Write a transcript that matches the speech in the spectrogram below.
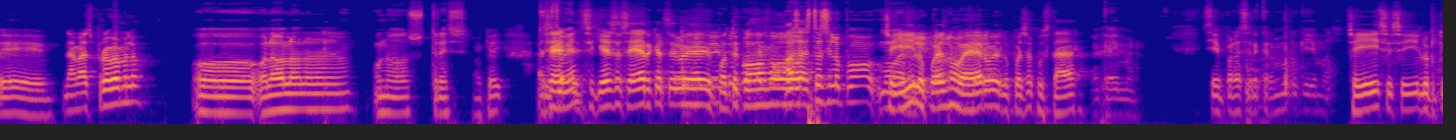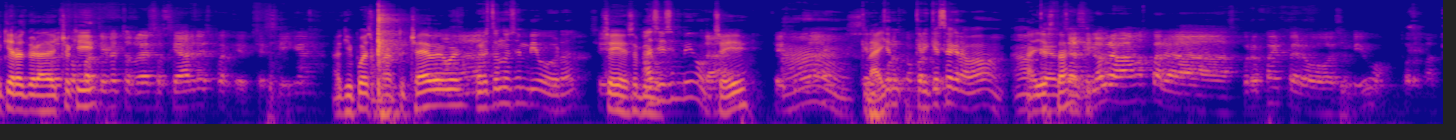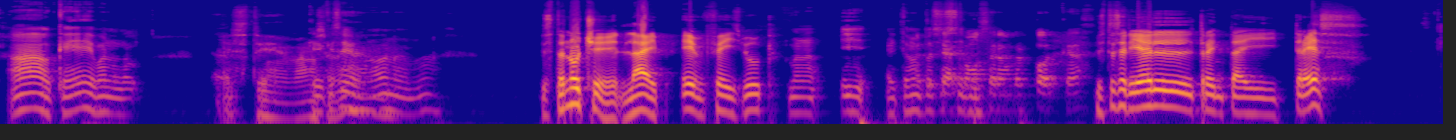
Eh, nada más pruébamelo. O, hola, hola, hola, hola. Uno, dos, tres. Ok. Si quieres acércate, güey, ponte cómodo. O sea, esto sí lo puedo mover. sí, lo puedes mover, güey, lo puedes ajustar. Ok, man. Sí, para acercarme un poquillo más. Sí, sí, sí, lo que tú quieras, verá. De hecho, aquí, en tus redes sociales para que te sigan. aquí puedes poner tu cheve, güey. Pero esto no es en vivo, ¿verdad? Sí, es en vivo. Ah, sí es en vivo. Claro. Sí. Facebook Ah, creí que, creí que se grababa. Ah, Ahí está. O sea, sí lo grabamos para Spotify, pero es en vivo. Ah, ok, bueno, no. Este, vamos Creí a que se ver. grababa nada más. Esta noche, live en Facebook. Bueno, y ahorita me Entonces, pasas el... ¿cómo será un podcast? Este sería el 33.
